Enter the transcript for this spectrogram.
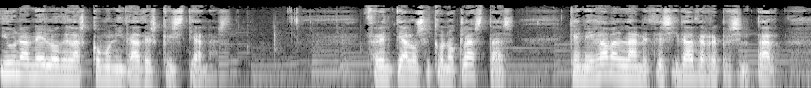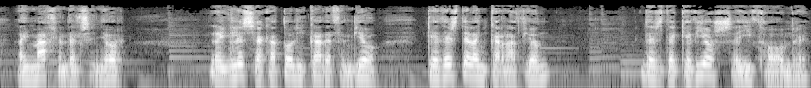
y un anhelo de las comunidades cristianas. Frente a los iconoclastas, que negaban la necesidad de representar la imagen del Señor, la Iglesia Católica defendió que desde la Encarnación, desde que Dios se hizo hombre,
